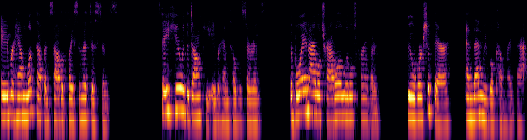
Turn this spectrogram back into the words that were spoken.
Abraham looked up and saw the place in the distance. Stay here with the donkey, Abraham told the servants. The boy and I will travel a little further. We will worship there, and then we will come right back.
